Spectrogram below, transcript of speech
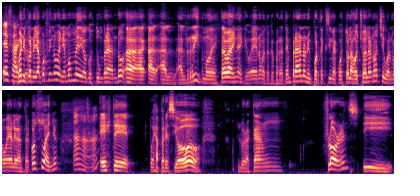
Exacto. Bueno, y cuando ya por fin nos veníamos medio acostumbrando a- a- a- al, al ritmo de esta vaina, de que bueno, me toca parar temprano, no importa que si me acuesto a las 8 de la noche, igual me voy a levantar con sueño. Ajá. Este, pues apareció el huracán Florence y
